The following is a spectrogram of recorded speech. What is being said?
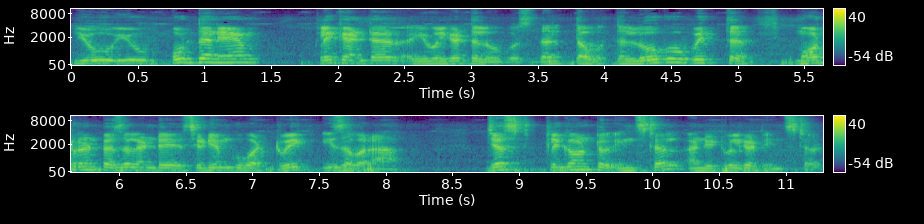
You, you put the name, click enter, you will get the logos. The, the, the logo with uh, mortar and pestle and a Psidium guava twig is our app. Just click on to install and it will get installed.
